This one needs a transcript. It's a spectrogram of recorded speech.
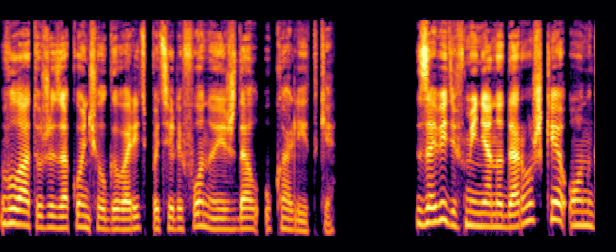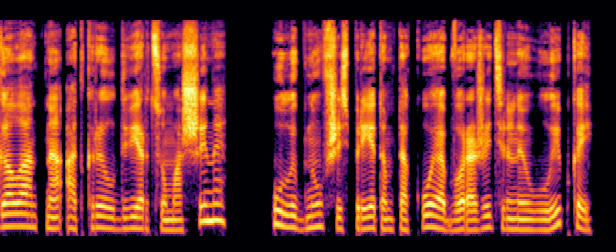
Влад уже закончил говорить по телефону и ждал у калитки. Завидев меня на дорожке, он галантно открыл дверцу машины, улыбнувшись при этом такой обворожительной улыбкой,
